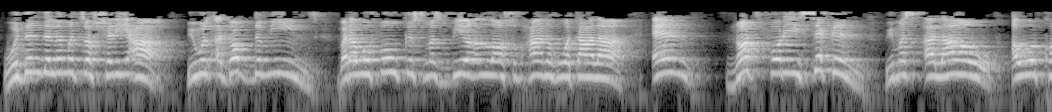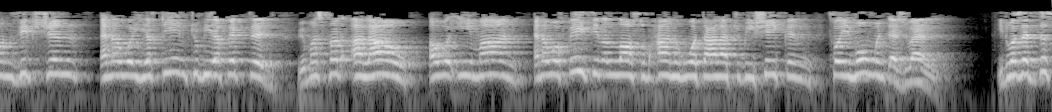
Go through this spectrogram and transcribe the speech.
Within the limits of Sharia, we will adopt the means, but our focus must be on Allah subhanahu wa ta'ala. And not for a second. We must allow our conviction and our yaqeen to be affected. We must not allow our iman and our faith in Allah subhanahu wa ta'ala to be shaken for a moment as well. It was at this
